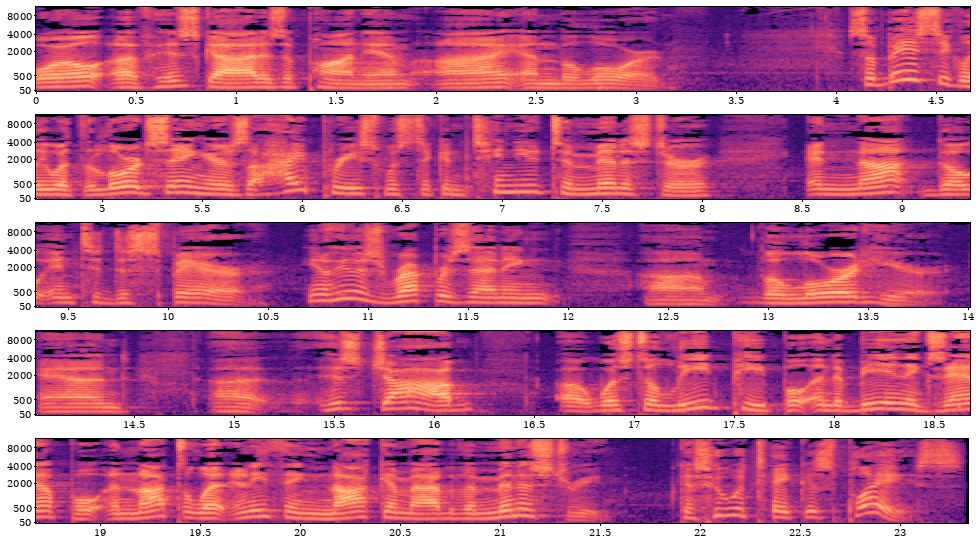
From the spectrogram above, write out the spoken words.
oil of his God is upon him. I am the Lord. So basically, what the Lord's saying here is the high priest was to continue to minister and not go into despair. You know, he was representing um, the Lord here. And uh, his job uh, was to lead people and to be an example and not to let anything knock him out of the ministry. Because who would take his place,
